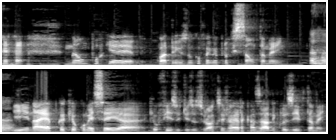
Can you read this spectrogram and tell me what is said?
não, porque quadrinhos nunca foi minha profissão também. Uhum. E na época que eu comecei a. que eu fiz o Jesus Rocks, eu já era casado, inclusive, também.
